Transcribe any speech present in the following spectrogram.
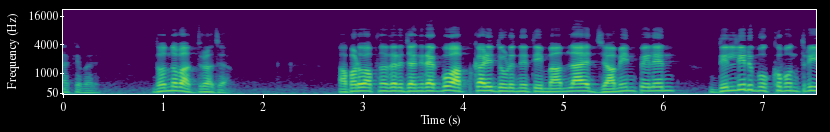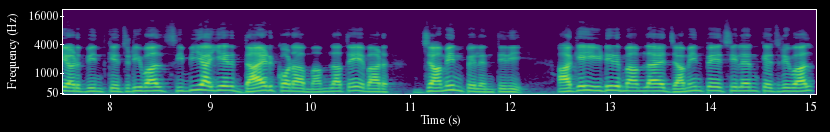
একেবারে। ধন্যবাদ, রাজা। আবারও আপনাদের জানিয়ে রাখব, আবকারি দুর্নীতি মামলায় জামিন পেলেন দিল্লির মুখ্যমন্ত্রী অরবিন্দ কেজরিওয়াল। দায়ের করা মামলাতে এবার জামিন পেলেন তিনি। আগে ইডির মামলায় জামিন পেয়েছিলেন কেজরিওয়াল,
